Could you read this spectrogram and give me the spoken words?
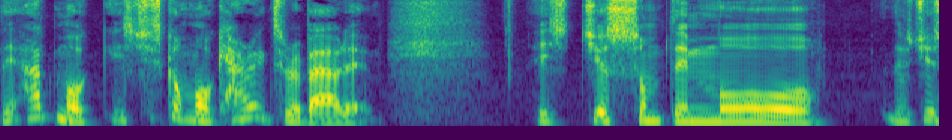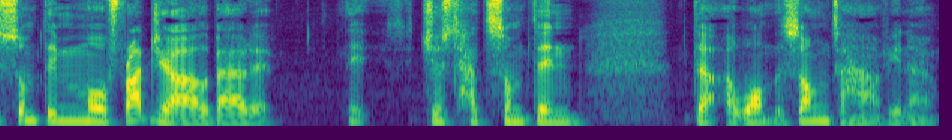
it had more. It's just got more character about it. It's just something more. There's just something more fragile about it. It just had something that I want the song to have, you know."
